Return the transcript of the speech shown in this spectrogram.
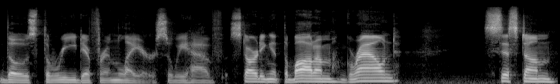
those three different layers. So we have starting at the bottom, ground, system,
